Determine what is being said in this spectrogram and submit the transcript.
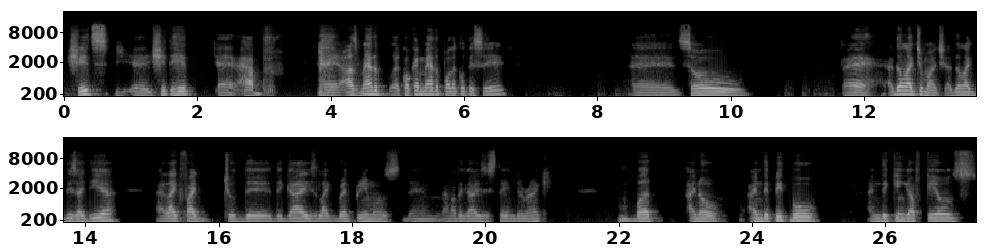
uh, shit hit uh, hab- uh, as merda qualquer merda pode acontecer. So I don't like too much. I don't like this idea. I like fight to the the guys like Brent Primus and another guys stay in the rank. But I know I'm the pit bull. I'm the king of chaos.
